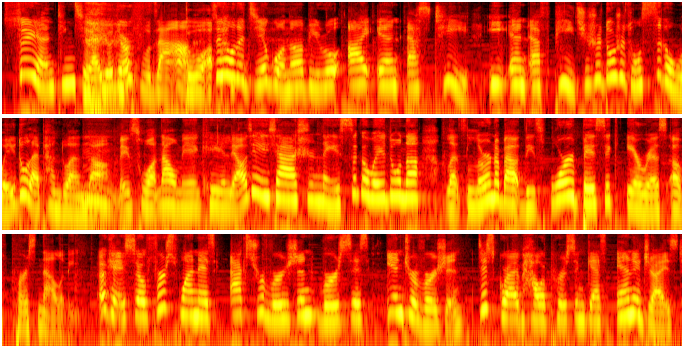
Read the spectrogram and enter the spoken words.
虽然听起来有点复杂啊，最后的结果呢，比如 INST、ENFP，其实都是从四个维度来判。 判断的。嗯，没错。那我们也可以了解一下是哪四个维度呢？Let's learn about these four basic areas of personality. Okay, so first one is extroversion versus introversion. Describe how a person gets energized.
